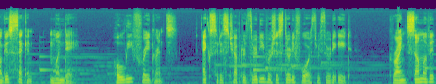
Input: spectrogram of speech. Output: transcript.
August 2nd, Monday. Holy Fragrance. Exodus chapter 30, verses 34 through 38. Grind some of it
